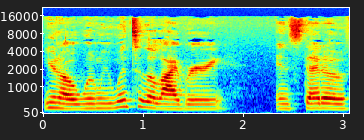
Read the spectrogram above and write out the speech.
you know, when we went to the library, instead of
